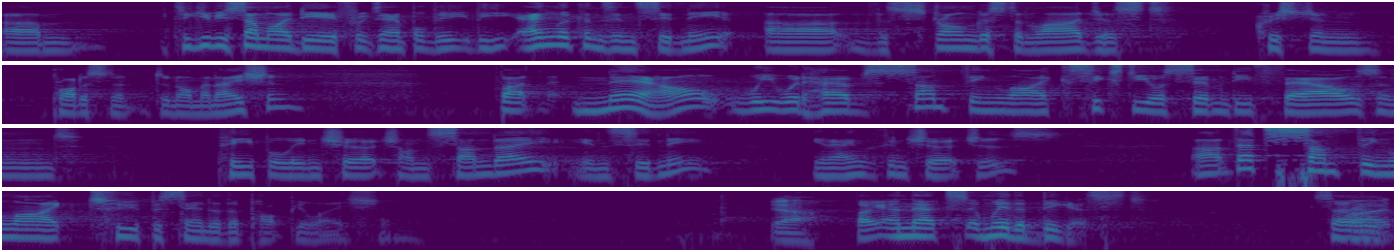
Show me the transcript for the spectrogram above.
Um, to give you some idea, for example, the, the Anglicans in Sydney are the strongest and largest Christian Protestant denomination. But now we would have something like 60 or 70,000 people in church on Sunday in Sydney, in Anglican churches. Uh, that's something like 2% of the population. Yeah. Like, and, that's, and we're the biggest. So right.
